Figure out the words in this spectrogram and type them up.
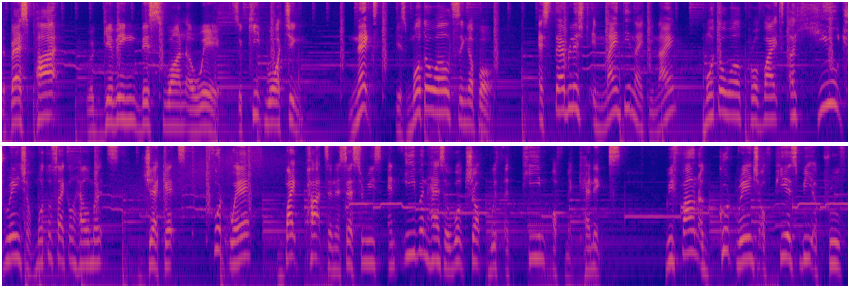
The best part, we're giving this one away, so keep watching. Next is Motoworld Singapore. Established in 1999, Motoworld provides a huge range of motorcycle helmets, jackets, footwear, bike parts and accessories, and even has a workshop with a team of mechanics we found a good range of PSB approved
